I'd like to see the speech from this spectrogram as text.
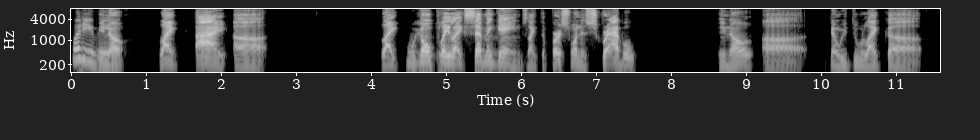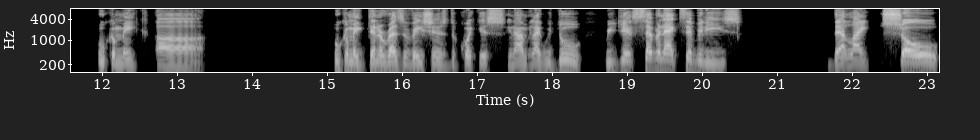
What do you mean? You know, like I uh like we're gonna play like seven games. Like the first one is Scrabble. You know, uh then we do like uh who can make uh who can make dinner reservations the quickest. You know, I mean, like we do we get seven activities that like show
